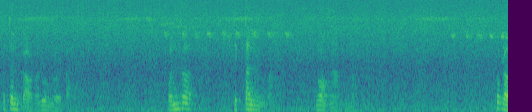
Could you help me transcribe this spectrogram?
แล้วต้นก่าก็ร่วงโรยไป ผลก็ติดตั้งขึ้นมางอกงามขึ้นมาพวกเรา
